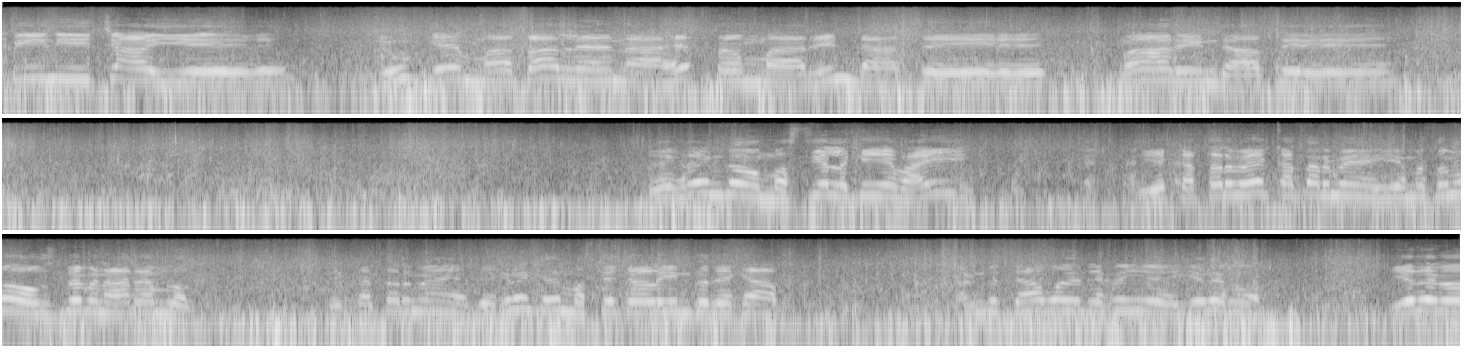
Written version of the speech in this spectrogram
पीनी चाहिए। क्योंकि मज़ा लेना है तो मारिंडा से मारिंडा से। देख रहे हैं, इनको मस्तियाँ लगी हैं भाई। ये कतर में कतर में, ये मतलब उसमें बना रहे हैं हम लोग। ये कतर में, देख रहे हैं कैसे मस्ती चल रही इनको देखें आप। इनको क्या बोले, देखो ये ये देखो ये देखो,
